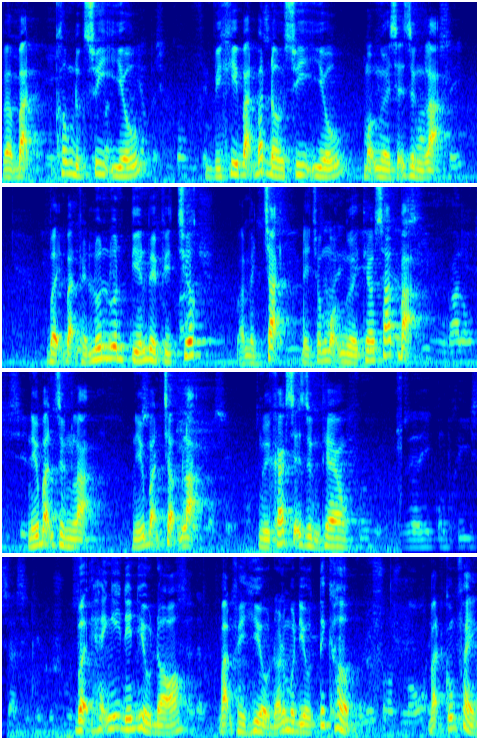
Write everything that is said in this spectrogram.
Và bạn không được suy yếu, vì khi bạn bắt đầu suy yếu, mọi người sẽ dừng lại. Vậy bạn phải luôn luôn tiến về phía trước, bạn phải chạy để cho mọi người theo sát bạn. Nếu bạn dừng lại, nếu bạn chậm lại, người khác sẽ dừng theo. Vậy hãy nghĩ đến điều đó. Bạn phải hiểu đó là một điều tích hợp. Bạn cũng phải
